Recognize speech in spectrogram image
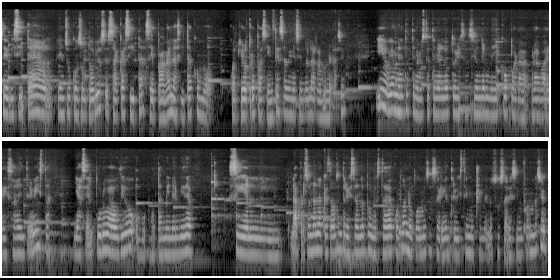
Se visita en su consultorio, se saca cita, se paga la cita como cualquier otro paciente, esa viene siendo la remuneración. Y obviamente tenemos que tener la autorización del médico para grabar esa entrevista ya sea el puro audio o, también el video. Si la persona a la que estamos entrevistando pues no está de acuerdo, no podemos hacer la entrevista y mucho menos usar esa información.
